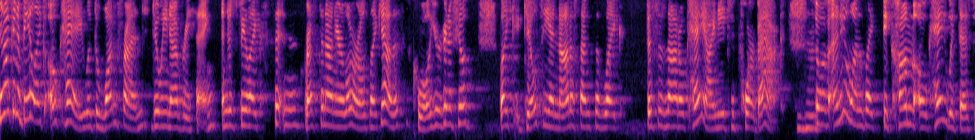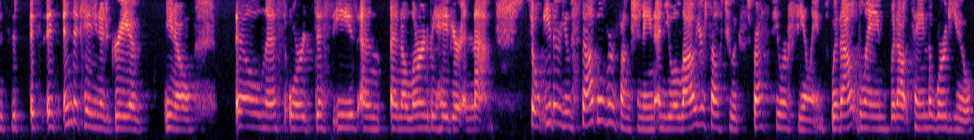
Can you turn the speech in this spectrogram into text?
You're not going to be like okay with the one friend doing everything and just be like sitting, resting on your laurels, like, yeah, this is cool. You're going to feel like guilty and not a sense of like, this is not okay. I need to pour back. Mm-hmm. So if anyone's like become okay with this, it's it's it's indicating a degree of you know illness or disease and, and a learned behavior in them. So either you stop over functioning and you allow yourself to express your feelings without blame, without saying the word you.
